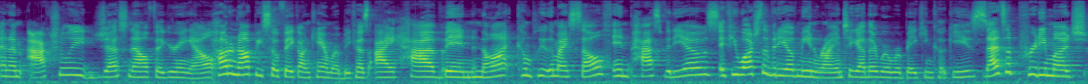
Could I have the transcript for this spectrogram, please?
and I'm actually just now figuring out how to not be so fake on camera because I have been not completely myself in past videos. If you watch the video of me and Ryan together where we're baking cookies, that's a pretty much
